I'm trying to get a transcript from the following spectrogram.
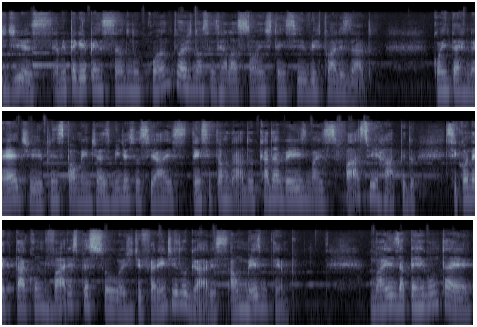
dias eu me peguei pensando no quanto as nossas relações têm se virtualizado. Com a internet e principalmente as mídias sociais, tem se tornado cada vez mais fácil e rápido se conectar com várias pessoas de diferentes lugares ao mesmo tempo. Mas a pergunta é:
